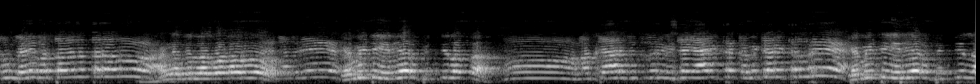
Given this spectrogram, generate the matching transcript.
ಸುಮ್ ಬೆಳಿ ಅವರು? ಹಂಗಂದಿಲ್ಲ ಅವರು. ಹಂಗಂದ್ರಿ? ಕಮಿಟಿ ಹಿರಿಯರು ಬಿತ್ತಿಲ್ಲಂತ. ಹ್ಮ್. ಮತ್ತೆ ಯಾರು ಬಿತ್ತಿದ್ರಿ ಕಮಿಟಿ ಯಾರು ಇಟ್ಟಲ್ರಿ ಕಮಿಟಿ ಹಿರಿಯರು ಬಿತ್ತಿಲ್ಲ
